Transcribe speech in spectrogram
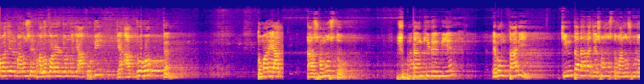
সমাজের মানুষের ভালো করার জন্য যে আকুতি, যে আগ্রহ তোমার এই তার সমস্ত শুভাকাঙ্ক্ষীদের নিয়ে এবং তারই চিন্তাধারা যে সমস্ত মানুষগুলো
